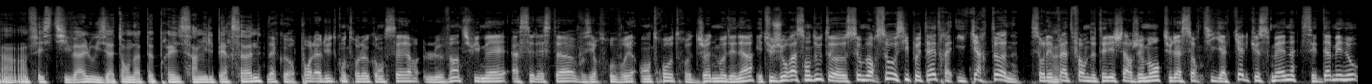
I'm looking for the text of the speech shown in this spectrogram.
un festival où ils attendent à peu près 5000 personnes. D'accord, pour la lutte contre le cancer, le 28 mai à Célestat, vous y retrouverez entre autres John Modena. Et tu joueras sans doute euh, ce morceau aussi peut-être. Il cartonne sur les Ouais. plateformes de téléchargement. Tu l'as sorti il y a quelques semaines. C'est Dameno.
